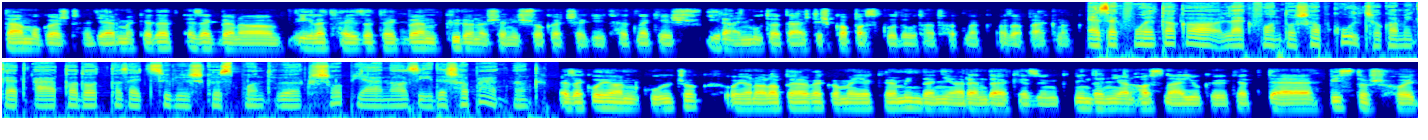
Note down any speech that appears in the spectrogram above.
támogasd a gyermekedet, ezekben az élethelyzetekben különösen is sokat segíthetnek, és iránymutatást és kapaszkodót adhatnak az apáknak. Ezek voltak a legfontosabb kulcsok, amiket átadott az Egyszülős Központ workshopján az édesapáknak? Ezek olyan kulcsok, olyan alapelvek, amelyekkel mindannyian rendelkezünk, mindannyian használjuk őket, de biztos, hogy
